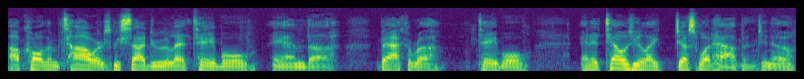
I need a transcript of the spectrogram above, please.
I'll call them towers beside the roulette table and uh, baccarat table and it tells you like just what happened. You know,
